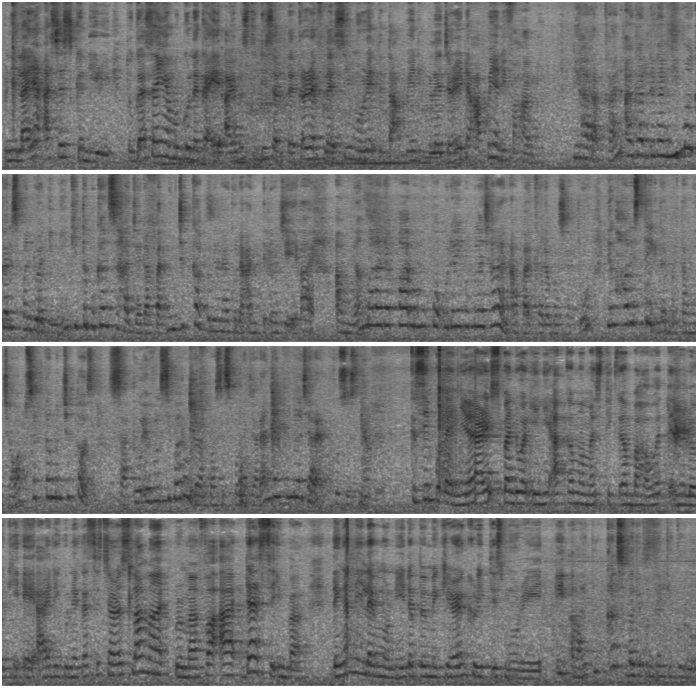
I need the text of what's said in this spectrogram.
penilaian asas kendiri. Tugasan yang menggunakan AI mesti disertakan refleksi murid tentang apa yang dipelajari dan apa yang difahami. Diharapkan agar dengan lima garis panduan ini, kita bukan sahaja dapat mencegah penyalahgunaan teknologi AI, amnya malah dapat memupuk budaya pembelajaran abad ke-21 yang holistik dan bertanggungjawab serta mencetus satu evolusi baru dalam proses pelajaran dan pembelajaran khususnya. Kesimpulannya, garis panduan ini akan memastikan bahawa teknologi AI digunakan secara selamat, bermanfaat dan seimbang dengan nilai murni dan pemikiran kritis murid. AI bukan sebagai pengganti guru,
